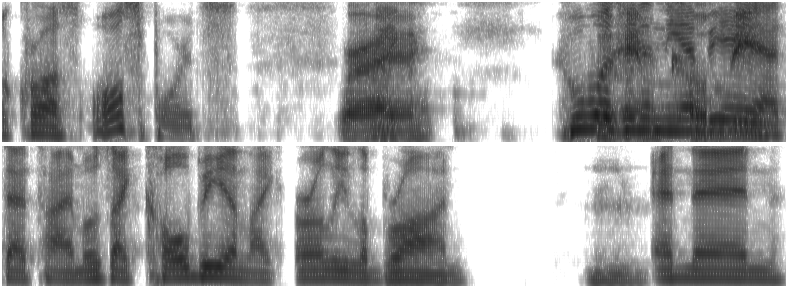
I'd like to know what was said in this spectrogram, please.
across all sports Right. who wasn't in the Kobe. nba at that time it was like kobe and like early lebron Because and then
